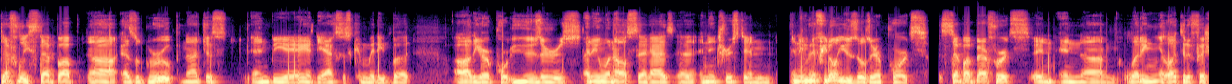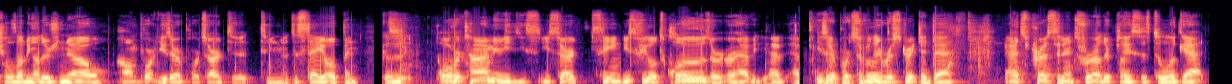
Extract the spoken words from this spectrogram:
definitely step up uh, as a group, not just NBAA and the Access Committee, but uh, the airport users, anyone else that has a, an interest in, and even if you don't use those airports, step up efforts in, in um, letting elected officials, letting others know how important these airports are to, to you know to stay open. Because over time, I mean, you, you, start seeing these fields close or, or have, have, have these airports severely restricted. That adds precedent for other places to look at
